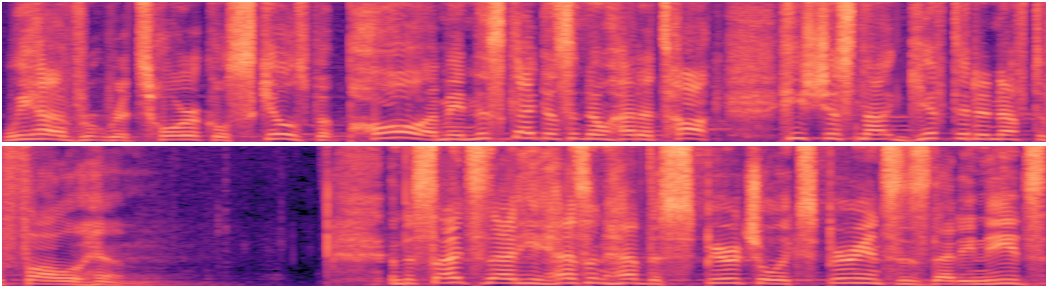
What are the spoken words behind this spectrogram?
We have rhetorical skills, but Paul, I mean, this guy doesn't know how to talk. He's just not gifted enough to follow him. And besides that, he hasn't had the spiritual experiences that he needs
